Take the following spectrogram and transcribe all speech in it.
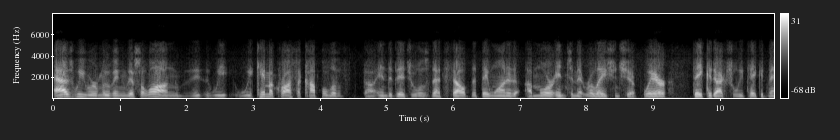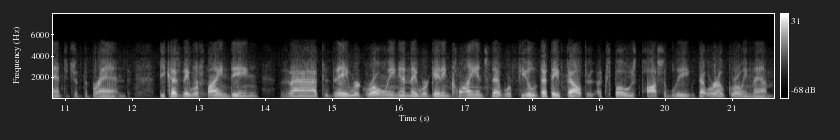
as we were moving this along, the, we we came across a couple of uh, individuals that felt that they wanted a more intimate relationship where they could actually take advantage of the brand because they were finding that they were growing and they were getting clients that were feel that they felt or exposed possibly that were outgrowing them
